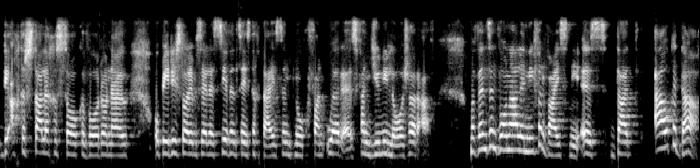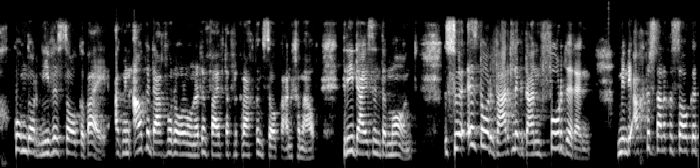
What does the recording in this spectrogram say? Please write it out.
die agterstallige sake waar daar nou op hierdie stadium sê hulle 67000 nog van oor is van Junie laas jaar af. Maar Vincent waarna hulle nie verwys nie is dat elke dag kom daar nuwe sake by. Ek meen elke dag word daar 150 verkrachtingssake aangemeld, 3000 'n maand. So is daar werklik dan vordering. Ek meen die agterstallige sake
